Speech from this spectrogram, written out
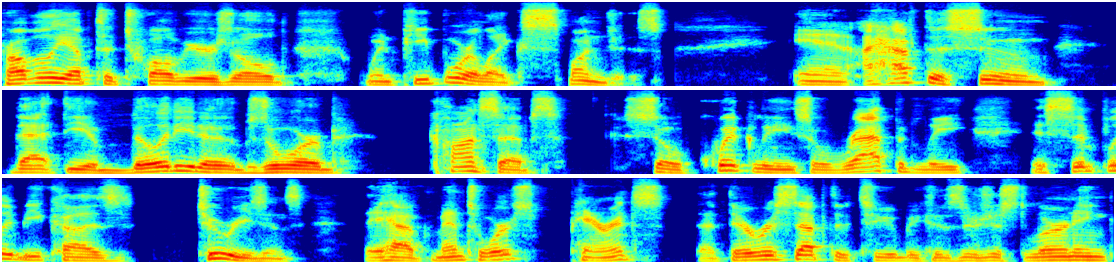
probably up to 12 years old, when people are like sponges. And I have to assume that the ability to absorb concepts so quickly, so rapidly, is simply because two reasons. They have mentors, parents that they're receptive to because they're just learning,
